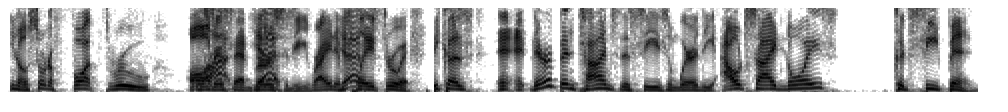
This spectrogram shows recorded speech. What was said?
you know, sort of fought through all this adversity, Yes. right? And Yes. played through it. Because it, it- there have been times this season where the outside noise could seep in.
